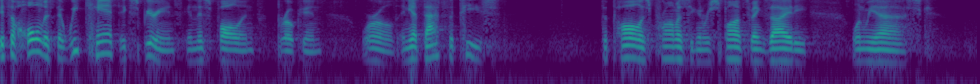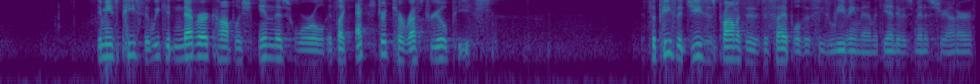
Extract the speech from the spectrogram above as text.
It's a wholeness that we can't experience in this fallen, broken world. And yet, that's the peace that Paul is promising in response to anxiety when we ask. It means peace that we could never accomplish in this world. It's like extraterrestrial peace. It's the peace that Jesus promises his disciples as he's leaving them at the end of his ministry on earth.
